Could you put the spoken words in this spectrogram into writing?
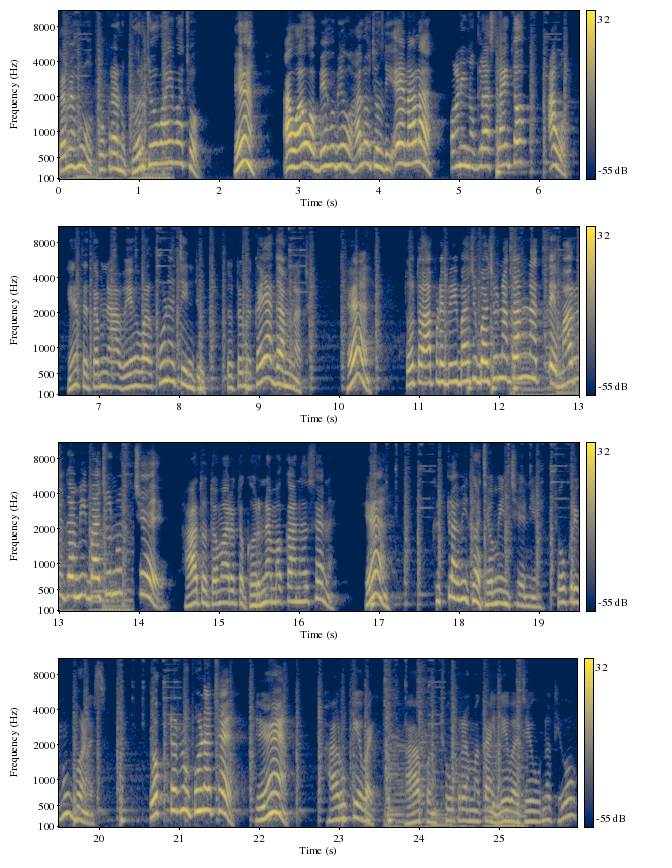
તમે હું છોકરાનું ઘર જોવા આવ્યા છો? હે? આવો આવો બેહો બેહો હાલો જલ્દી. એ લાલા પાણીનો ગ્લાસ લાવી તો આવો. હે તો તમને આ વ્યવહાર કોણે ચીંધ્યું? તો તમે કયા ગામના છો? હે? તો તો આપણે બે બાજુ બાજુના ગામના જ તે. મારું ગામ એ બાજુનું જ છે. હા, તો તમારે તો ઘરના મકાન હશે ને? હે? કેટલા વીઘા જમીન છે ત્યાં? છોકરી શું ભણસ? ડોક્ટરનું ભણે છે? હે? સારું કહેવાય. હા, પણ છોકરામાં કાંઈ લેવા જેવું નથી હો.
